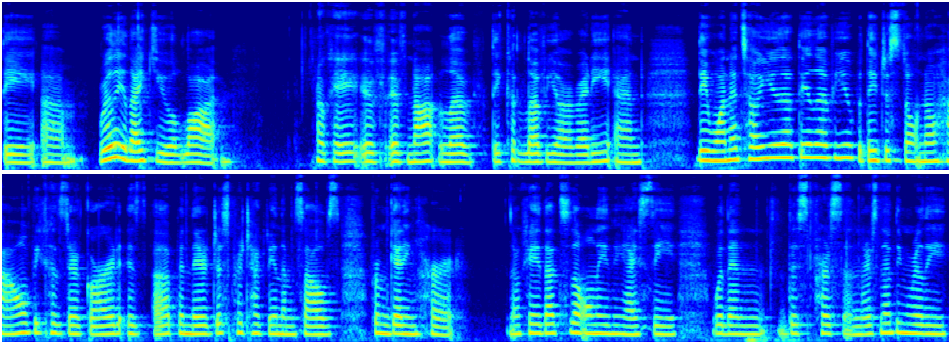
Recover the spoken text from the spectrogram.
they um, really like you a lot. Okay, if if not love, they could love you already and they want to tell you that they love you, but they just don't know how because their guard is up and they're just protecting themselves from getting hurt. Okay, that's the only thing I see within this person. There's nothing really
